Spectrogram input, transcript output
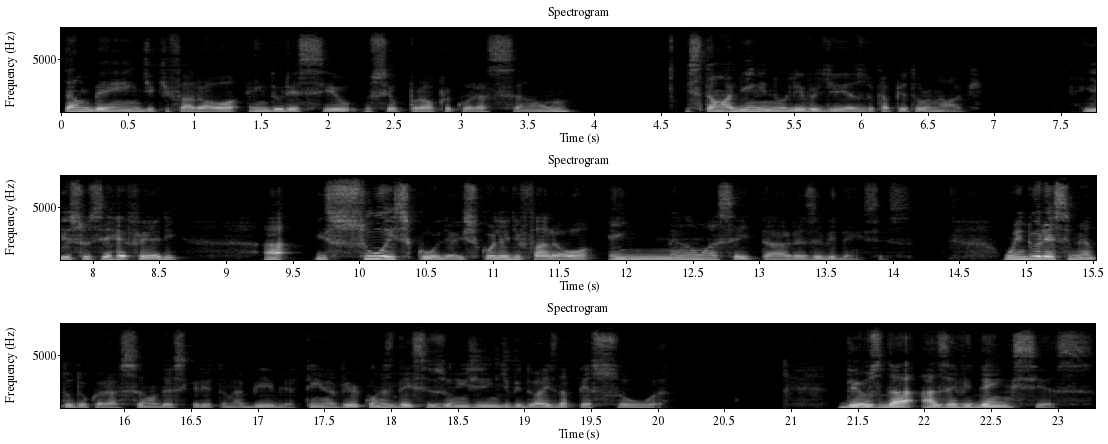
também de que Faraó endureceu o seu próprio coração, estão ali no livro de Êxodo, capítulo 9. Isso se refere à sua escolha, a escolha de Faraó em não aceitar as evidências. O endurecimento do coração descrito na Bíblia tem a ver com as decisões individuais da pessoa. Deus dá as evidências.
